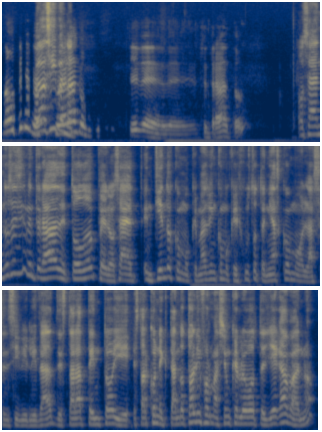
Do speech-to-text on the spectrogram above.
No, ustedes no, Pero bueno. como- de, de, se enteraban de todo. O sea, no sé si me enteraba de todo, pero, o sea, entiendo como que más bien como que justo tenías como la sensibilidad de estar atento y estar conectando toda la información que luego te llegaba, ¿no?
